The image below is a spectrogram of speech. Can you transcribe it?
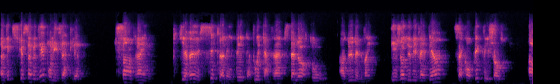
avec ce que ça veut dire pour les athlètes qui s'entraînent, puis qui avaient un cycle olympique à tous les quatre ans, puis c'était leur tour en 2020. Déjà 2021, ça complique les choses. En,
